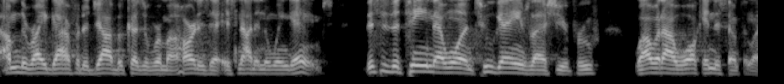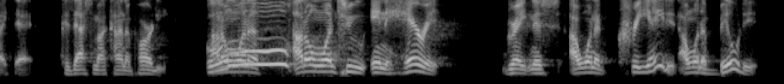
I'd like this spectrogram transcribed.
I'm the right guy for the job because of where my heart is at. It's not in the win games. This is the team that won two games last year, proof. Why would I walk into something like that? Because that's my kind of party. I don't want to, I don't want to inherit greatness. I want to create it. I want to build it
